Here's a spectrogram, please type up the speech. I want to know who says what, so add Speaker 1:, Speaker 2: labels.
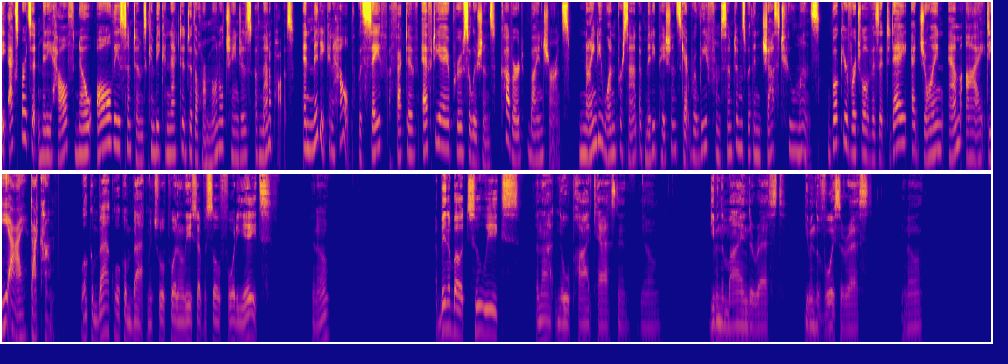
Speaker 1: The experts at MIDI Health know all these symptoms can be connected to the hormonal changes of menopause, and MIDI can help with safe, effective, FDA approved solutions covered by insurance. 91% of MIDI patients get relief from symptoms within just two months. Book your virtual visit today at joinmidi.com.
Speaker 2: Welcome back, welcome back. Mitchell Report Unleashed, episode 48. You know, I've been about two weeks and not no podcasting, you know, giving the mind a rest, giving the voice a rest, you know,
